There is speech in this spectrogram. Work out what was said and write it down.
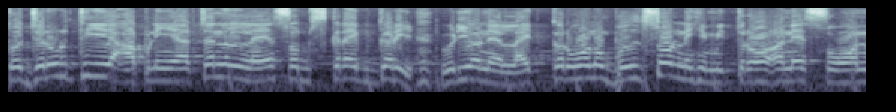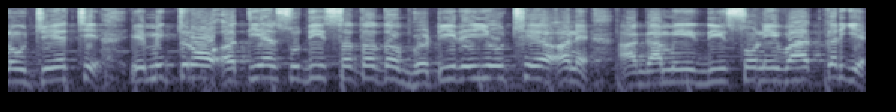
તો જરૂરથી આપણી આ ચેનલને સબસ્ક્રાઇબ કરી વિડીયોને લાઈક કરવાનું ભૂલશો નહીં મિત્રો. અને સોનું જે છે, એ મિત્રો, અત્યાર સુધી સતત ઘટી રહ્યું છે. અને આગામી દિવસોની વાત કરીએ,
